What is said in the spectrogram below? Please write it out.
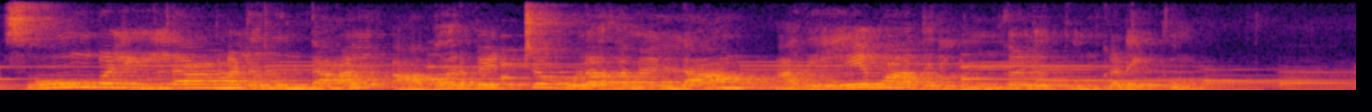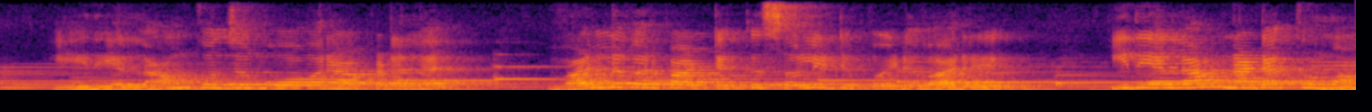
சோம்பல் இல்லாமல் இருந்தால் அவர் பெற்ற உலகமெல்லாம் அதே மாதிரி உங்களுக்கும் கிடைக்கும். இது எல்லாம் கொஞ்சம் ஓவரா படல வள்ளுவர் பாட்டுக்கு சொல்லிட்டு போயிடுவாரு. இது எல்லாம் நடக்குமா?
